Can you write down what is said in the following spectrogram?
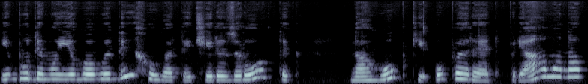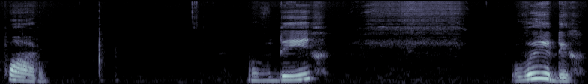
і будемо його видихувати через ротик на губки уперед, прямо на пару. Вдих, видих.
